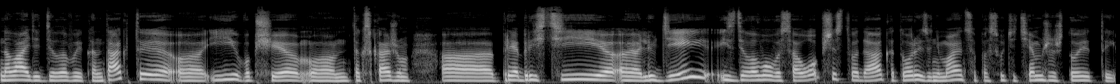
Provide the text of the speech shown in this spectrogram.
наладить деловые контакты э, и вообще, э, так скажем, э, приобрести э, людей из делового сообщества, да, которые занимаются, по сути, тем же, что и ты.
